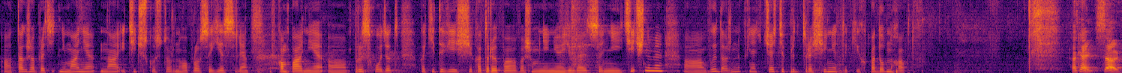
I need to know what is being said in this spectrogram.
э, также обратить внимание на этическую сторону вопроса. Если в компании происходят какие-то вещи, которые, по вашему мнению, являются неэтичными, вы должны принять участие в предотвращении таких подобных актов. Okay, so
